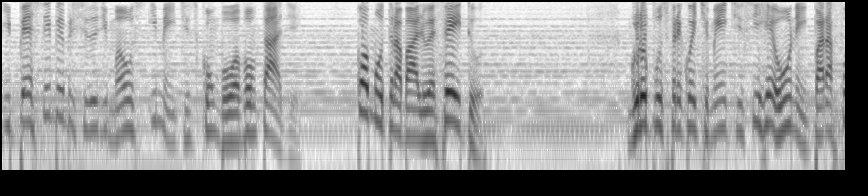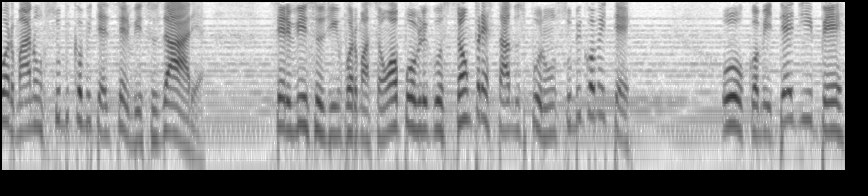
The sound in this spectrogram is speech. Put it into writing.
IP sempre precisa de mãos e mentes com boa vontade. Como o trabalho é feito? Grupos frequentemente se reúnem para formar um subcomitê de serviços da área. Serviços de informação ao público são prestados por um subcomitê. O comitê de IP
